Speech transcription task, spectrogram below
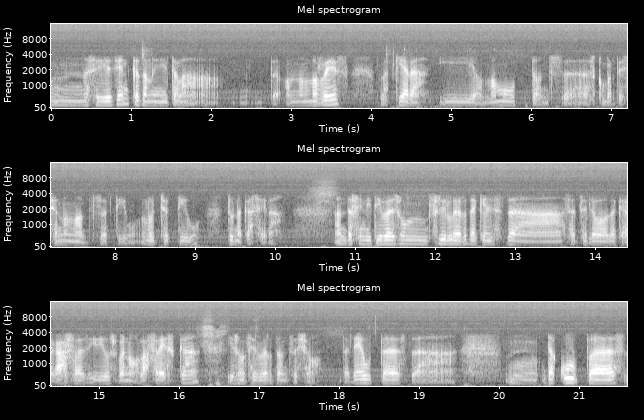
una sèrie de gent que de la nit a la, de, al no-res la Chiara i el mamut doncs, eh, es converteixen en l'objectiu d'una cacera. En definitiva és un thriller d'aquells de, saps allò, de que agafes i dius, bueno, a la fresca, i és un thriller, doncs, això, de deutes, de, mm, de culpes,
